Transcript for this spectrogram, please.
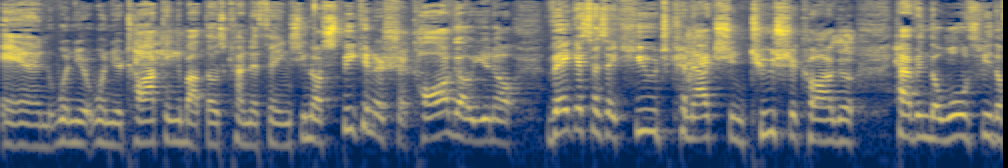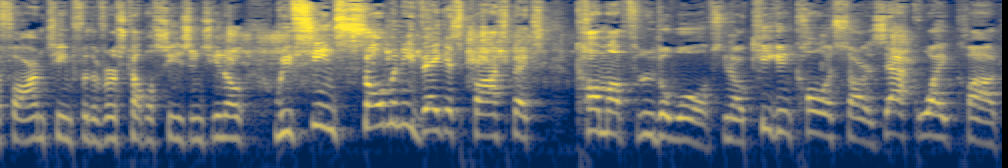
And when you're when you're talking about those kind of things, you know, speaking of Chicago, you know, Vegas has a huge connection to Chicago, having the Wolves be the farm team for the first couple seasons. You know, we've seen so many Vegas prospects come up through the Wolves. You know, Keegan Kolesar, Zach Whitecloud,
